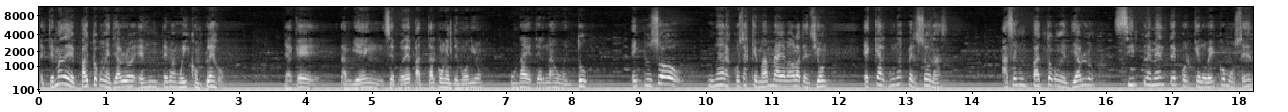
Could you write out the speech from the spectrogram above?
el tema de pacto con el diablo es un tema muy complejo, ya que también se puede pactar con el demonio una eterna juventud. E incluso una de las cosas que más me ha llamado la atención es que algunas personas hacen un pacto con el diablo simplemente porque lo ven como ser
